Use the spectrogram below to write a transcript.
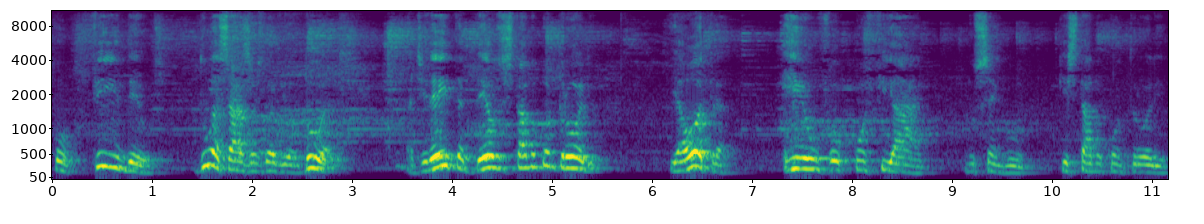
confie em Deus. Duas asas do avião, duas. A direita, Deus está no controle. E a outra, eu vou confiar no Senhor, que está no controle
